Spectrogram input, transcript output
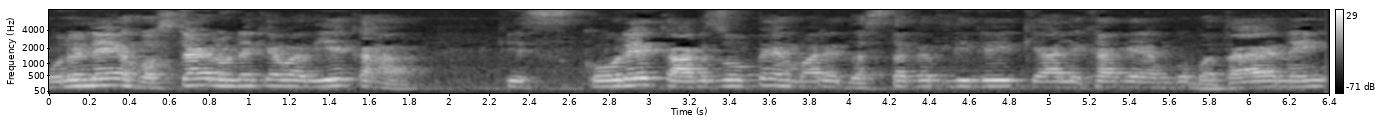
उन्होंने हॉस्टाइल होने के बाद ये कहा कि कोरे कागजों पे हमारे दस्तखत ली गई, क्या लिखा गया हमको बताया नहीं।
